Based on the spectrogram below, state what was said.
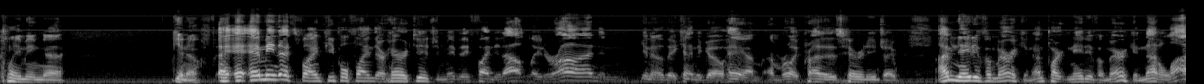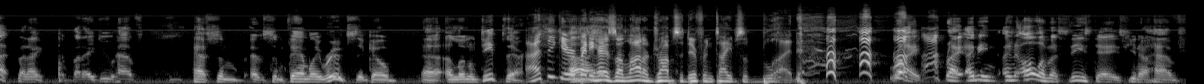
claiming, uh, you know, I, I mean, that's fine. People find their heritage, and maybe they find it out later on, and you know, they kind of go, "Hey, I'm, I'm really proud of this heritage. I, I'm Native American. I'm part Native American. Not a lot, but I but I do have have some some family roots that go uh, a little deep there." I think everybody Uh, has a lot of drops of different types of blood. right, right. I mean, and all of us these days, you know, have,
